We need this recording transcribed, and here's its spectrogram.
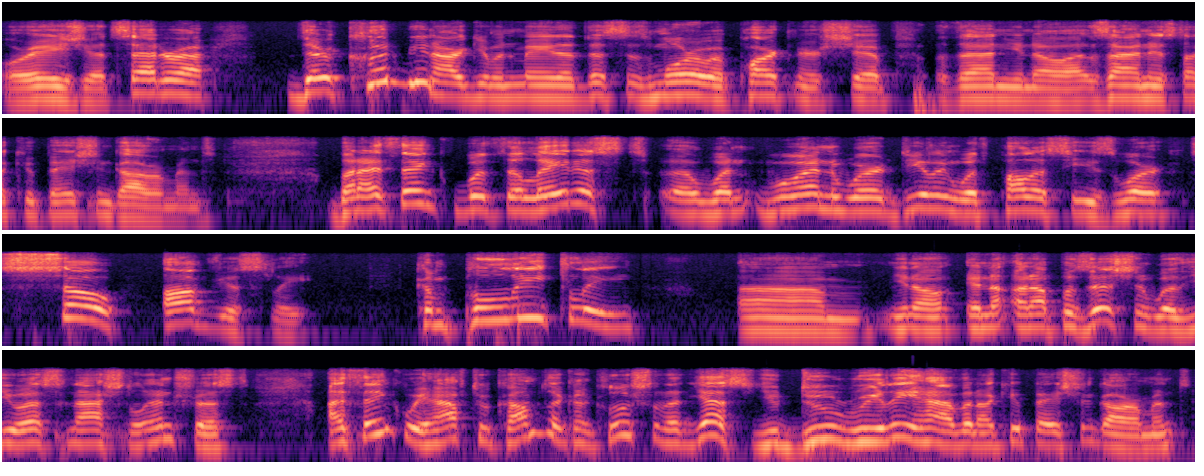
or Asia, etc. There could be an argument made that this is more of a partnership than, you know, a Zionist occupation government. But I think with the latest, uh, when when we're dealing with policies where so obviously, completely, um, you know, in an opposition with U.S. national interest, I think we have to come to the conclusion that yes, you do really have an occupation government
